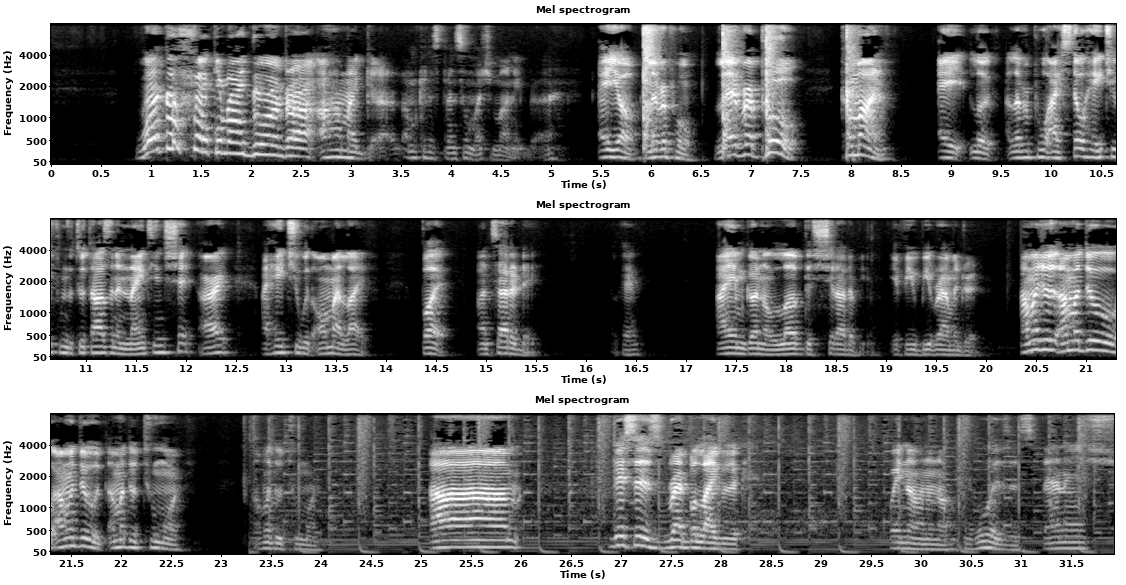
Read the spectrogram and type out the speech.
What the fuck am I doing, bro? Oh my god, I'm gonna spend so much money, bro. Hey, yo, Liverpool. Liverpool! Come on. Hey, look, Liverpool, I still hate you from the 2019 shit, alright? I hate you with all my life. But on Saturday, okay, I am gonna love the shit out of you if you beat Real Madrid. I'm gonna just, I'm gonna do, I'm gonna do, I'm gonna do two more. I'm gonna do two more. Um, this is Red Bull Leipzig. Wait, no, no, no. Who is this? Spanish?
